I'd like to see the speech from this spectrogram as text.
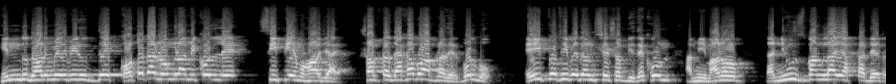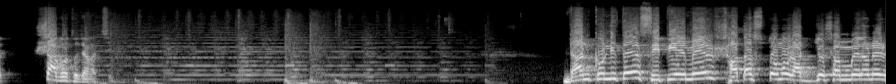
হিন্দু ধর্মের বিরুদ্ধে কতটা নোংরামি করলে সিপিএম হওয়া যায়? সবটা দেখাবো আপনাদের, বলব। এই প্রতিবেদন শেষ অবধি দেখুন। আমি মানব, দ্য নিউজ বাংলায় আপনাদের স্বাগত জানাচ্ছি। ডানকুনিতে সিপিএম এর সাতাশতম রাজ্য সম্মেলনের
